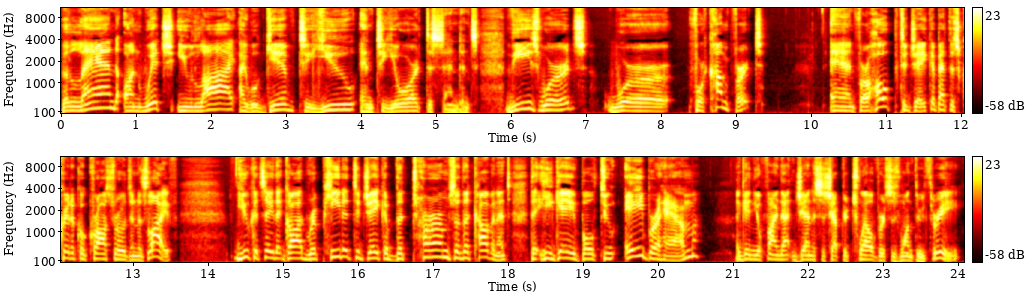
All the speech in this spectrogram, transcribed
the land on which you lie, I will give to you and to your descendants. These words were for comfort and for hope to Jacob at this critical crossroads in his life. You could say that God repeated to Jacob the terms of the covenant that he gave both to Abraham. Again, you'll find that in Genesis chapter 12, verses 1 through 3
